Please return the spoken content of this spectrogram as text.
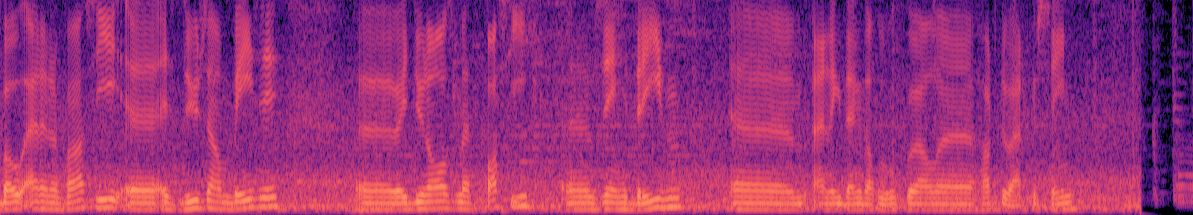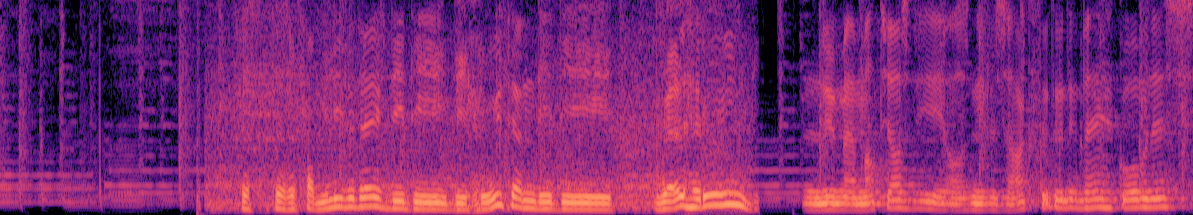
Bouw en renovatie uh, is duurzaam bezig. Uh, wij doen alles met passie, uh, we zijn gedreven en ik denk dat we ook wel harde werkers zijn. Het is, het is, een familiebedrijf die, die, die groeit en die, die wil groeien. Nu met Matthias, die als nieuwe zaakvoerder erbij gekomen is,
